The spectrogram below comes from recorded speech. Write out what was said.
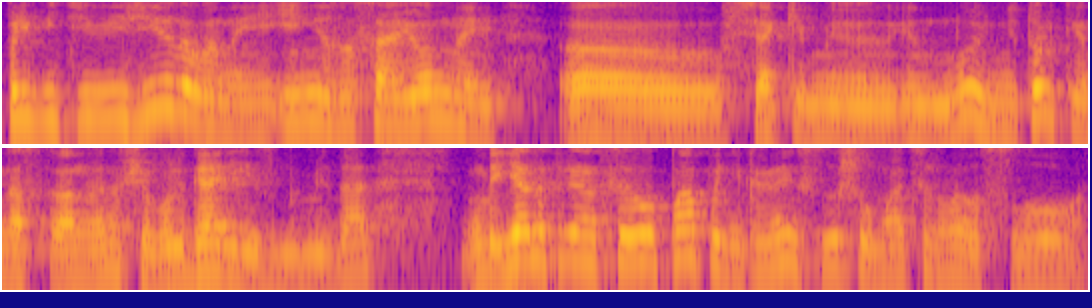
примитивизированный и не засоренный э, всякими, ну, не только иностранными, но вообще вульгаризмами, да. Я, например, от своего папы никогда не слышал матерного слова.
